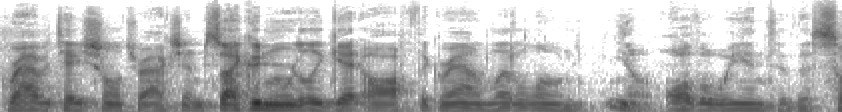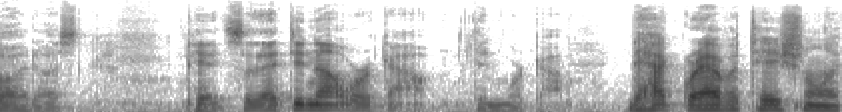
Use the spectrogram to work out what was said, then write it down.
gravitational attraction, so I couldn't really get off the ground, let alone you know all the way into the sawdust pit. So that did not work out. Didn't work out that gravitational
